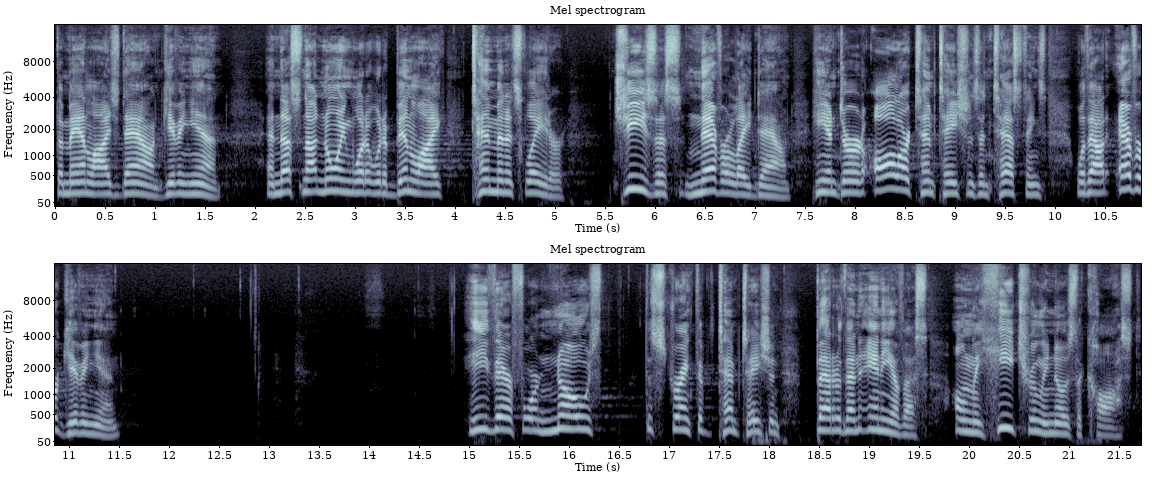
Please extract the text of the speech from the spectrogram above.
the man lies down, giving in, and thus not knowing what it would have been like 10 minutes later. Jesus never laid down. He endured all our temptations and testings without ever giving in. He therefore knows the strength of temptation better than any of us. Only He truly knows the cost.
